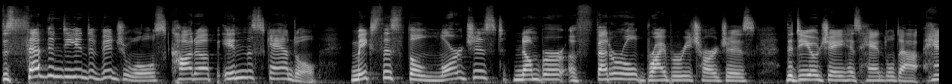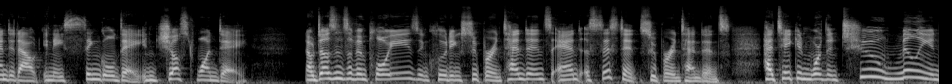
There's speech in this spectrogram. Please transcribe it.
the 70 individuals caught up in the scandal makes this the largest number of federal bribery charges the DOJ has handed out in a single day, in just one day. Now, dozens of employees, including superintendents and assistant superintendents, had taken more than $2 million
